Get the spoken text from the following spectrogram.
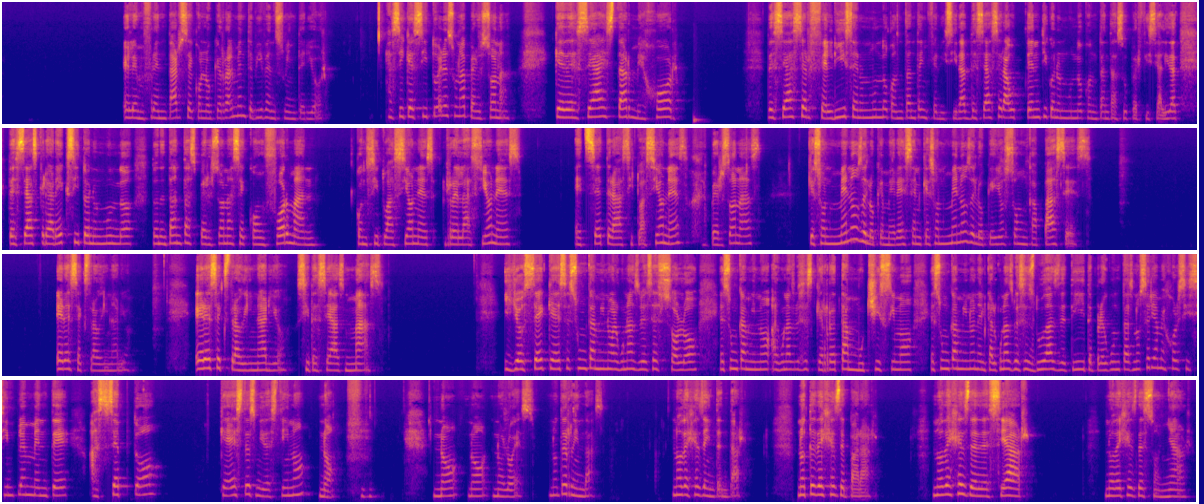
el enfrentarse con lo que realmente vive en su interior. Así que si tú eres una persona que desea estar mejor, deseas ser feliz en un mundo con tanta infelicidad, deseas ser auténtico en un mundo con tanta superficialidad, deseas crear éxito en un mundo donde tantas personas se conforman con situaciones, relaciones, etcétera, situaciones, personas que son menos de lo que merecen, que son menos de lo que ellos son capaces. Eres extraordinario. Eres extraordinario si deseas más. Y yo sé que ese es un camino algunas veces solo, es un camino algunas veces que reta muchísimo, es un camino en el que algunas veces dudas de ti y te preguntas, ¿no sería mejor si simplemente acepto que este es mi destino? No, no, no, no lo es. No te rindas, no dejes de intentar, no te dejes de parar, no dejes de desear, no dejes de soñar.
